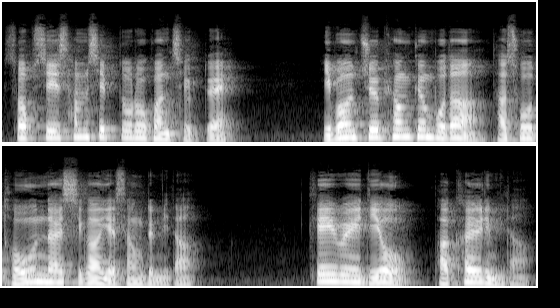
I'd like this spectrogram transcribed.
섭씨 30도로 관측돼 이번 주 평균보다 다소 더운 날씨가 예상됩니다. K-Radio 박하율입니다.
